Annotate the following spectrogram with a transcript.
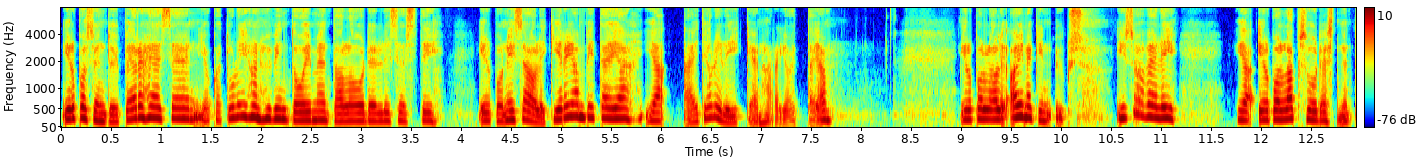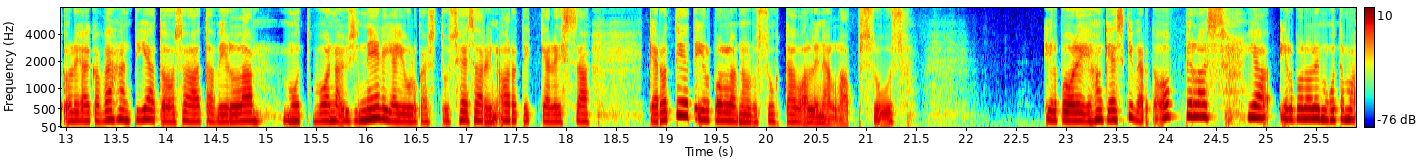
Ilpo syntyi perheeseen, joka tuli ihan hyvin toimeen taloudellisesti. Ilpon isä oli kirjanpitäjä ja äiti oli liikkeenharjoittaja. Ilpolla oli ainakin yksi isoveli ja Ilpon lapsuudesta nyt oli aika vähän tietoa saatavilla, mutta vuonna 1994 julkaistu Hesarin artikkelissa kerrottiin, että Ilpolla on ollut suht tavallinen lapsuus. Ilpo oli ihan keskiverto-oppilas ja Ilpolla oli muutama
